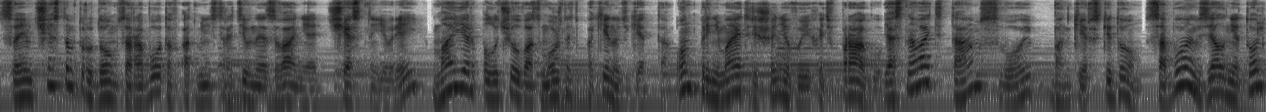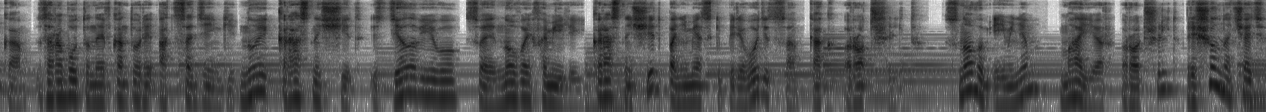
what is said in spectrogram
Своим честным трудом заработав административное звание «честный еврей», Майер получил возможность покинуть гетто. Он принимает решение выехать в Прагу и основать там свой банкирский дом. С собой он взял не только заработанные в конторе отца деньги, но и красный щит, сделав его своей новой фамилией. Красный щит по-немецки переводится как Ротшильд. С новым именем Майер Ротшильд решил начать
